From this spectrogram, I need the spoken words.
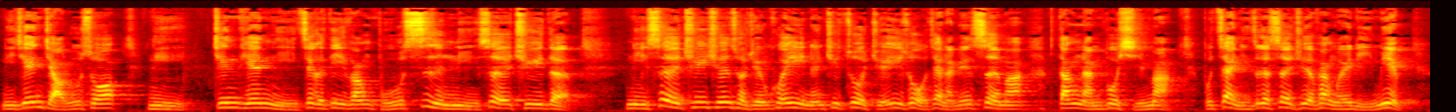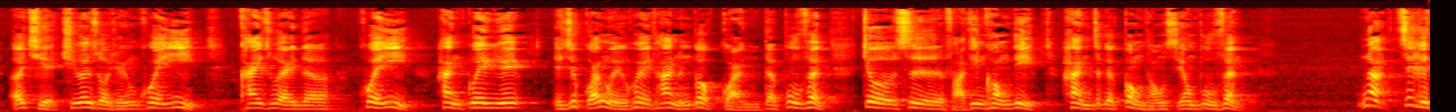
你今天假如说你今天你这个地方不是你社区的，你社区区分所权会议能去做决议说我在哪边设吗？当然不行嘛，不在你这个社区的范围里面，而且区分所权会议开出来的。会议和规约，也就是管委会它能够管的部分，就是法定空地和这个共同使用部分。那这个，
